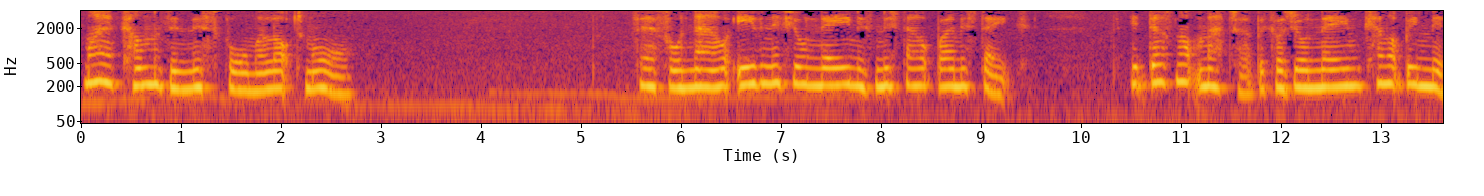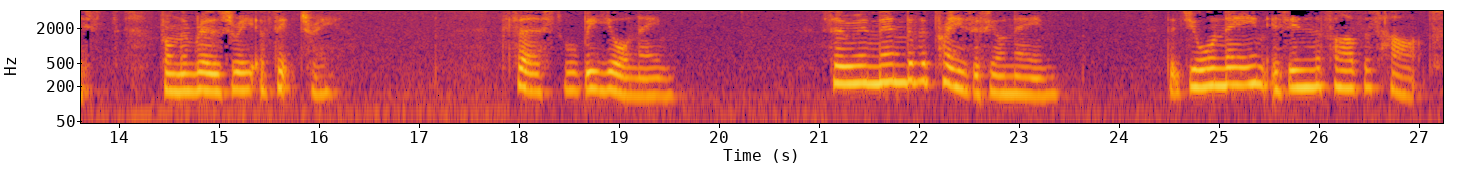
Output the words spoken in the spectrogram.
Maya comes in this form a lot more. Therefore now, even if your name is missed out by mistake, it does not matter because your name cannot be missed from the rosary of victory. First will be your name. So remember the praise of your name, that your name is in the Father's heart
